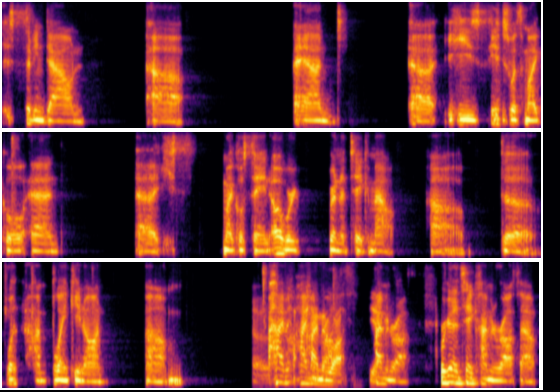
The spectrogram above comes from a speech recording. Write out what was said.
is sitting down uh, and uh, he's he's with Michael and uh, he's Michael's saying, "Oh, we're we're gonna take him out." Uh, the what I'm blanking on um, Uh, Hyman- Hy- Hyman Roth. Yeah. Hyman Roth. We're going to take Hyman Roth out.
